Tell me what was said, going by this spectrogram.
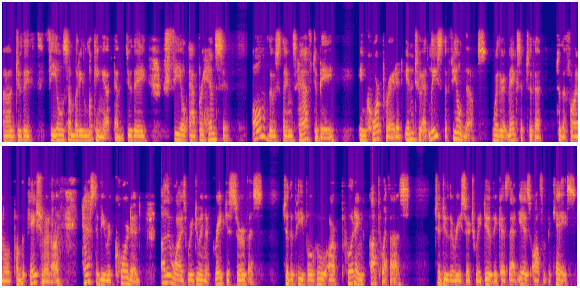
uh, do they feel somebody looking at them? Do they feel apprehensive? All of those things have to be incorporated into at least the field notes, whether it makes it to the to the final publication or not, has to be recorded. Otherwise, we're doing a great disservice to the people who are putting up with us to do the research we do, because that is often the case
